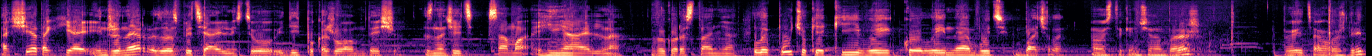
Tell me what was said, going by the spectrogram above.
А ще так як я інженер за спеціальністю, ідіть покажу вам дещо. Значить, сама геніальна використання липучок, які ви коли-небудь бачили. Ось таким чином береш, витягуєш дріт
